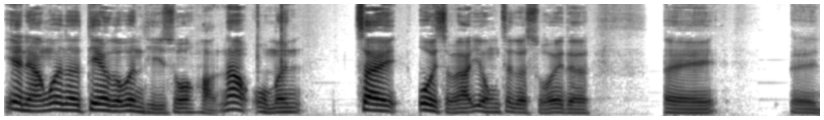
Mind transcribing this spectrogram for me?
彦良问的第二个问题说，好，那我们在为什么要用这个所谓的呃呃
